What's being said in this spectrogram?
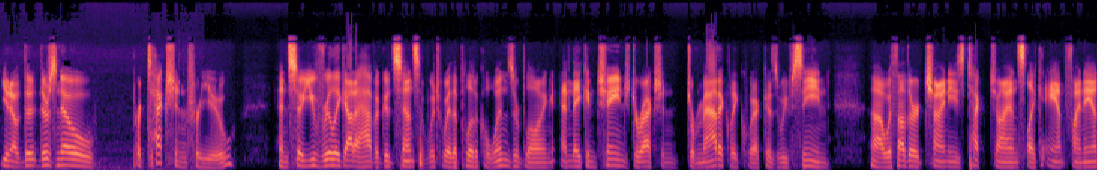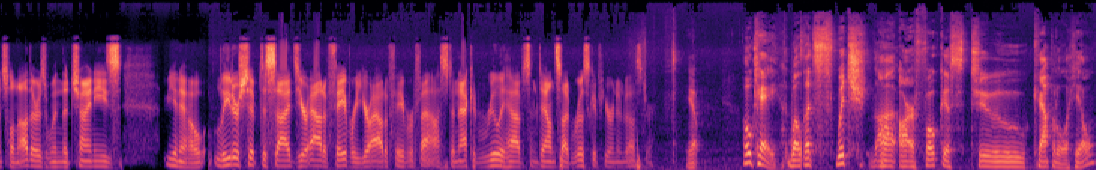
you know, there, there's no protection for you. And so you've really got to have a good sense of which way the political winds are blowing, and they can change direction dramatically quick, as we've seen uh, with other Chinese tech giants like Ant Financial and others. When the Chinese, you know, leadership decides you're out of favor, you're out of favor fast, and that could really have some downside risk if you're an investor. Yep. Okay, well, let's switch uh, our focus to Capitol Hill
